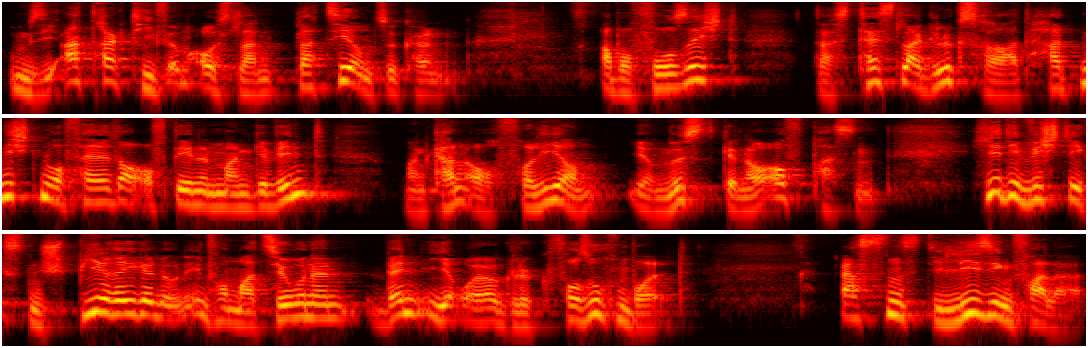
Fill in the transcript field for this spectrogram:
um sie attraktiv im Ausland platzieren zu können. Aber Vorsicht, das Tesla Glücksrad hat nicht nur Felder, auf denen man gewinnt, man kann auch verlieren. Ihr müsst genau aufpassen. Hier die wichtigsten Spielregeln und Informationen, wenn ihr euer Glück versuchen wollt. Erstens die Leasingfalle.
